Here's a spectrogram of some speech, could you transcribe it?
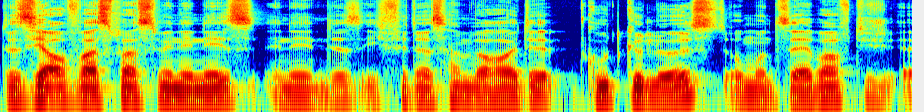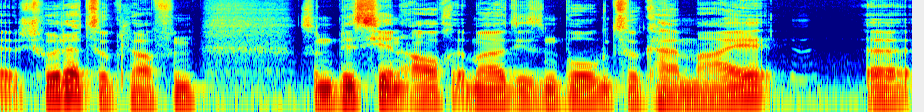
das ist ja auch was, was wir in den nächsten, in den, das, ich finde, das haben wir heute gut gelöst, um uns selber auf die äh, Schulter zu klopfen. So ein bisschen auch immer diesen Bogen zu Karl May äh,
